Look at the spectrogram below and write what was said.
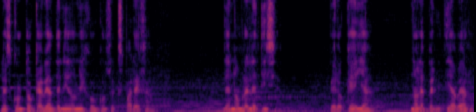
les contó que había tenido un hijo con su expareja, de nombre Leticia, pero que ella no le permitía verlo.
